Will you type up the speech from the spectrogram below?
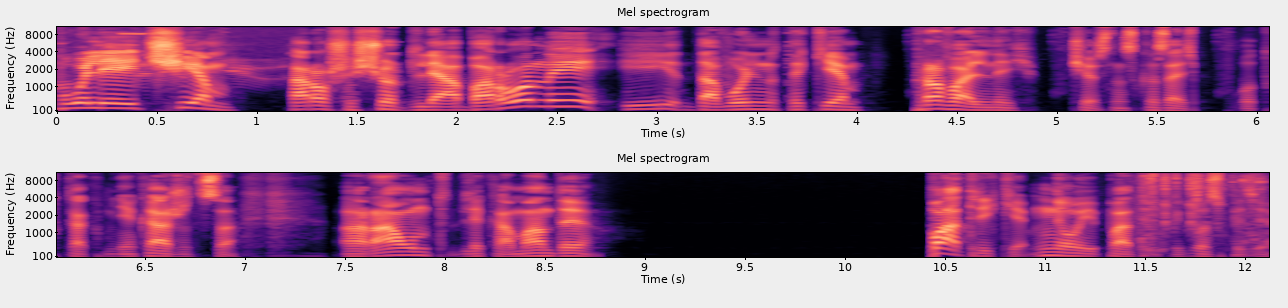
более чем хороший счет для обороны и довольно-таки провальный, честно сказать, вот как мне кажется, раунд для команды Патрике. И Патрике, господи.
